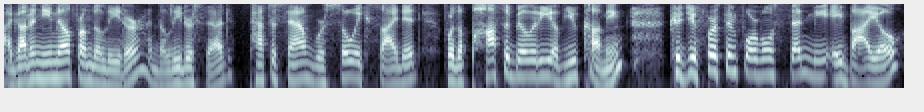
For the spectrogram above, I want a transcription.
I got an email from the leader, and the leader said, Pastor Sam, we're so excited for the possibility of you coming. Could you first and foremost send me a bio,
